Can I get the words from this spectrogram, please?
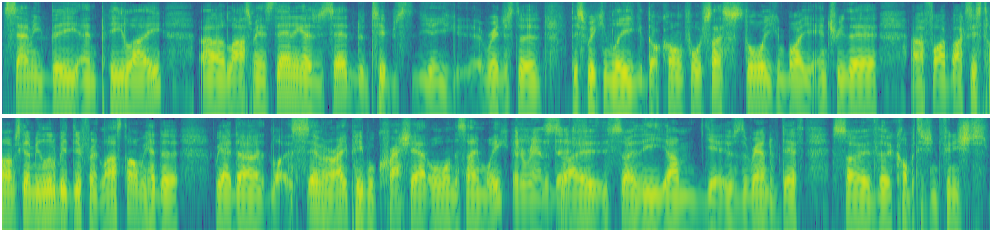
Sammy B, and Pele. Uh, last man standing, as you said. The tips you, you register thisweekinleague.com forward slash store. You can buy your entry there. Uh, five bucks. This time it's going to be a little bit different. Last time we had to we had uh, like seven or eight people crash out all in the same week. At a round of so, So the um yeah it was the round of death. So the competition finished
